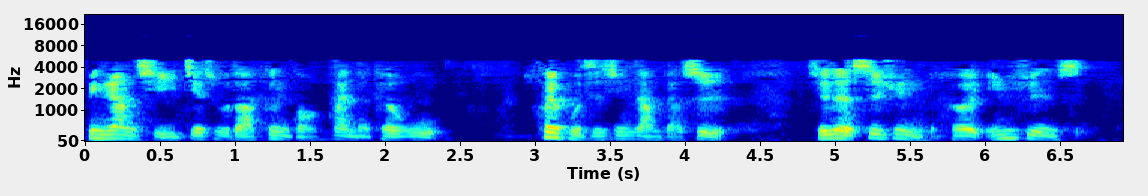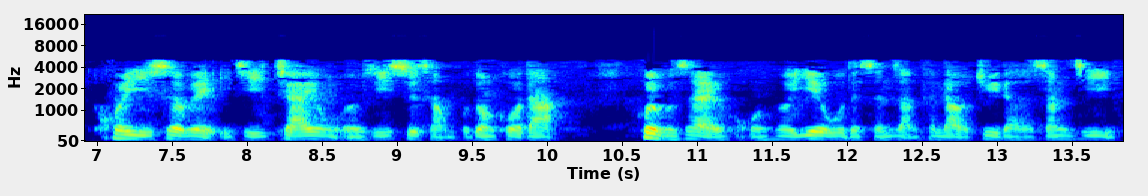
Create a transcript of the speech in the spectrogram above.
并让其接触到更广泛的客户。惠普执行长表示，随着视讯和音讯会议设备以及家用耳机市场不断扩大，惠普在混合业务的成长看到巨大的商机。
